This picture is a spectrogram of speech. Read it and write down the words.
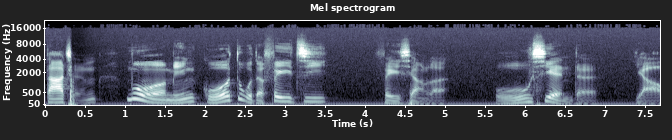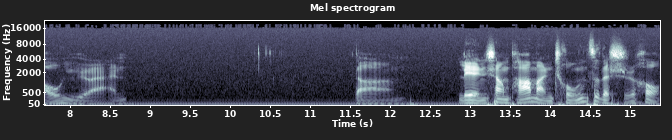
搭乘莫名国度的飞机，飞向了。无限的遥远。当脸上爬满虫子的时候，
